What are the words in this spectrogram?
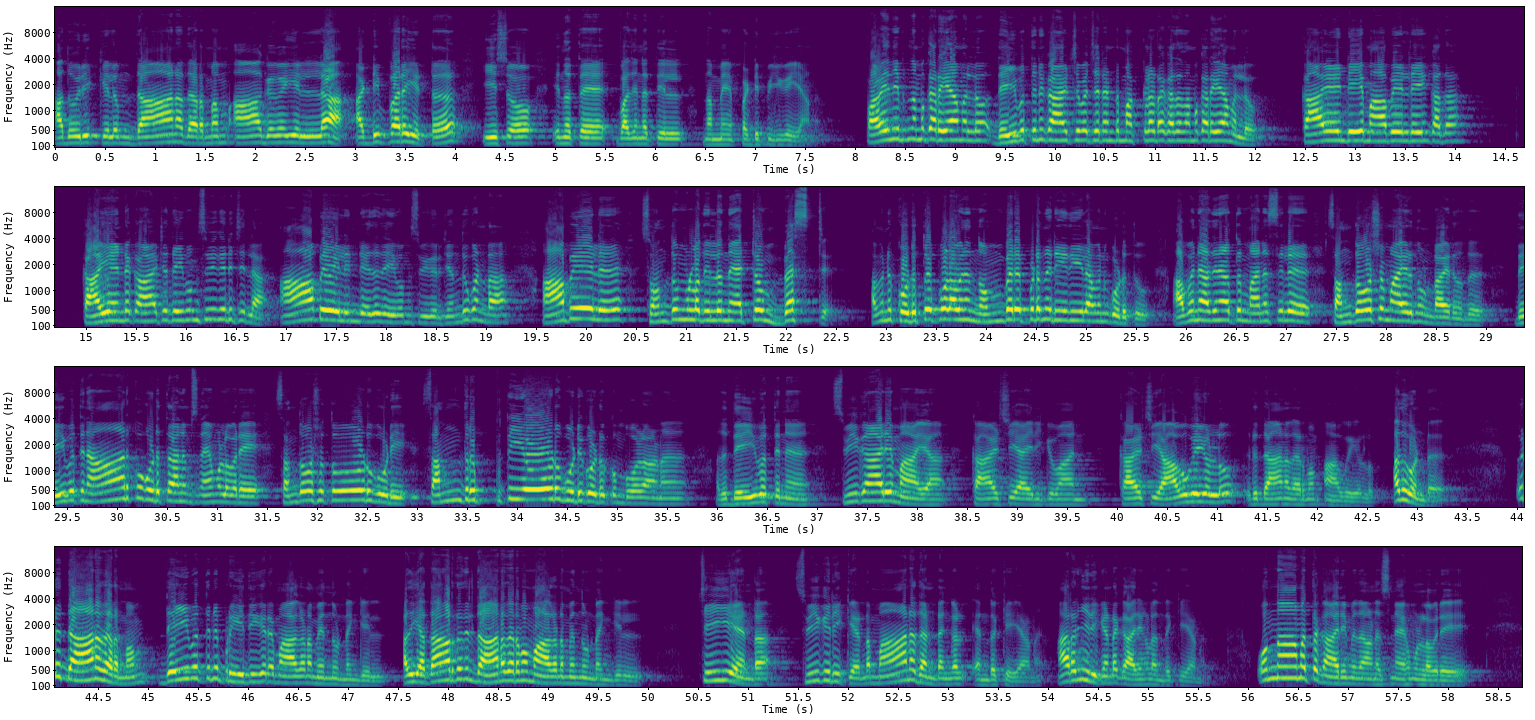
അതൊരിക്കലും ദാനധർമ്മം ആകുകയില്ല. അടിവരയിട്ട് ഈശോ ഇന്നത്തെ വചനത്തിൽ നമ്മെ പഠിപ്പിക്കുകയാണ്. പഴയ നിയമത്തിൽ നമുക്കറിയാമല്ലോ. ദൈവത്തിന് കാഴ്ചവെച്ച രണ്ട് മക്കളുടെ കഥ നമുക്കറിയാമല്ലോ. കായേന്റെയും ആബേലിന്റെയും കഥ. കായേന്റെ കാഴ്ച ദൈവം സ്വീകരിച്ചില്ല. ആബേലിന്റെത് ദൈവം സ്വീകരിച്ചു. എന്തുകൊണ്ടാ? ആബേൽ സ്വന്തമുള്ളതിൽ നിന്ന് ഏറ്റവും ബെസ്റ്റ് അവന് കൊടുത്തപ്പോൾ അവന് നൊമ്പരപ്പെടുന്ന രീതിയിൽ അവൻ കൊടുത്തു. അവന് അതിനകത്ത് മനസ്സിൽ സന്തോഷമായിരുന്നു ഉണ്ടായിരുന്നത്. ദൈവത്തിന് ആർക്ക് കൊടുത്താലും സ്നേഹമുള്ളവരെ സന്തോഷത്തോടുകൂടി സംതൃപ്തിയോടുകൂടി കൊടുക്കുമ്പോഴാണ് അത് ദൈവത്തിന് സ്വീകാര്യമായ കാഴ്ചയായിരിക്കുവാൻ കാഴ്ചയാവുകയുള്ളൂ ഒരു ദാനധർമ്മം ആവുകയുള്ളൂ. അതുകൊണ്ട് ഒരു ദാനധർമ്മം ദൈവത്തിന് പ്രീതികരമാകണമെന്നുണ്ടെങ്കിൽ അത് യഥാർത്ഥത്തിൽ ദാനധർമ്മമാകണമെന്നുണ്ടെങ്കിൽ ചെയ്യേണ്ട സ്വീകരിക്കേണ്ട മാനദണ്ഡങ്ങൾ എന്തൊക്കെയാണ്? അറിഞ്ഞിരിക്കേണ്ട കാര്യങ്ങൾ എന്തൊക്കെയാണ്? ഒന്നാമത്തെ കാര്യം ഇതാണ് സ്നേഹമുള്ളവരെ.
